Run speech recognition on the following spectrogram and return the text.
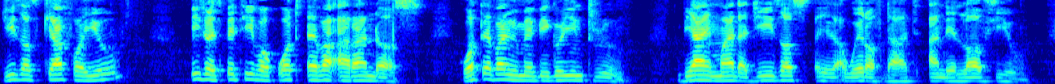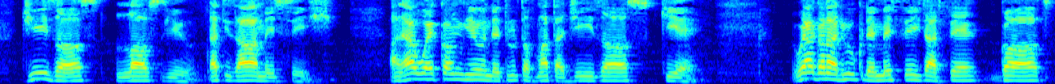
Jesus cares for you, irrespective of whatever around us, whatever you may be going through. Bear in mind that Jesus is aware of that and He loves you. Jesus loves you. That is our message. And I welcome you in the truth of matter. Jesus care. We are gonna look the message that says God's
